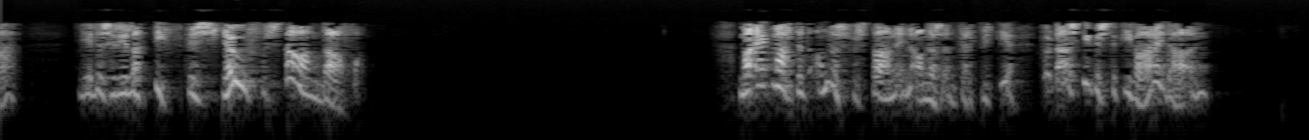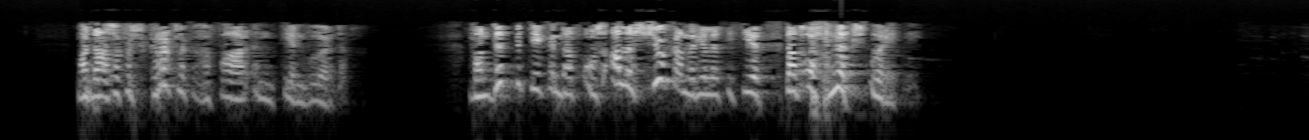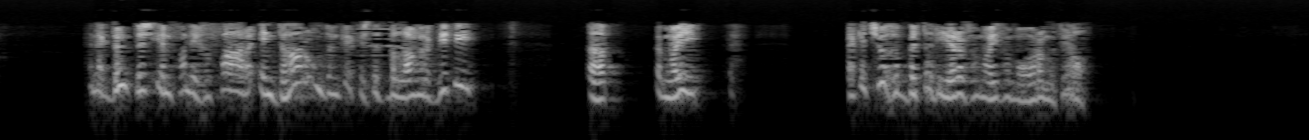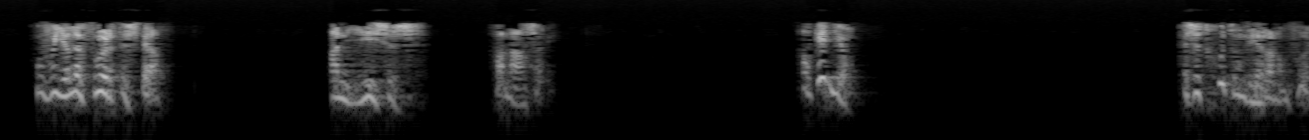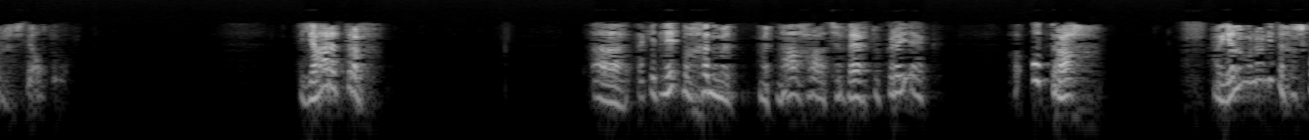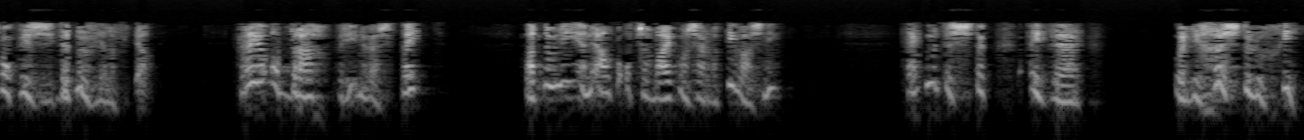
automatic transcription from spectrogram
Nee, dis relatief. Dis jou verstaan daarvan. Maar ek mag dit anders verstaan en anders interpreteer. Want daar steek 'n stukkie waarheid daarin. Maar daar's 'n verskriklike gevaar in teenwoordig. Want dit beteken dat ons alles so kan relativiseer dat ons niks oor het nie. En ek dink dis een van die gevare en daarom dink ek is dit belangrik. Weet jy uh my ek het so gebid dat die Here vir my vanmôre moet help. Om vir julle voor te stel aan Jesus van Nasaret. Al ken jy hom. Is dit goed om weer aan hom voorgestel te word? Jare terug uh ek het net begin met met nagraadse werk. Toe kry ek 'n opdrag. Nou julle moet nou nie te geskok wees as ek dit nou vir julle vertel. kry 'n opdrag by die universiteit wat nou nie in elke opsig baie konservatief was nie. Ek moet 'n stuk uitwerk oor die Christologie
